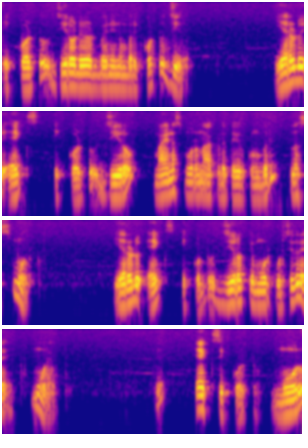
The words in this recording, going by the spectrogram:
equal to zero divide by number equal to zero ಎರಡು x equal to zero minus ಮೂರನ್ನು ಆ ಕಡೆ ತೆಗೆದುಕೊಂಡು ಬರೀ ಪ್ಲಸ್ ಮೂರು. ಎರಡು ಎಕ್ಸ್ ಈಕ್ವಲ್ ಟು ಜೀರೋಕ್ಕೆ ಮೂರು ಕೂಡಿಸಿದರೆ ಮೂರಾಯಿತು ಎಕ್ಸ್ ಈಕ್ವಲ್ ಟು ಮೂರು.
